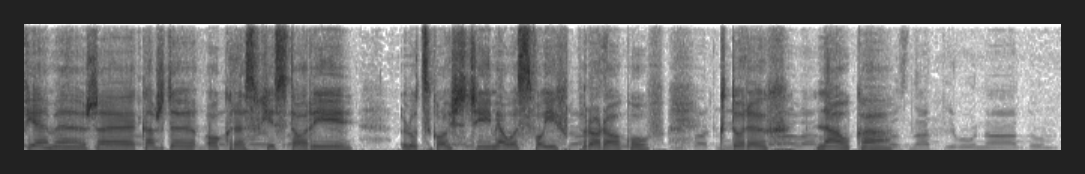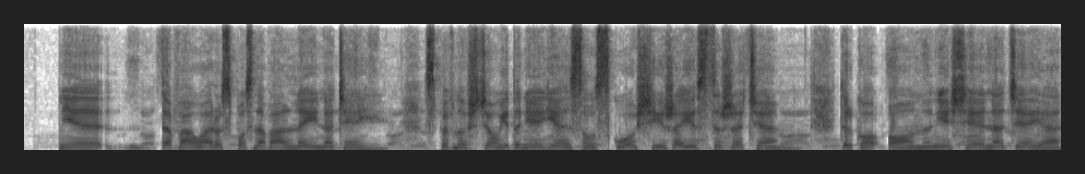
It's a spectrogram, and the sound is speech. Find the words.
Wiemy, że każdy okres w historii ludzkości miało swoich proroków, których nauka. Nie dawała rozpoznawalnej nadziei. Z pewnością jedynie Jezus głosi, że jest życiem. Tylko On niesie nadzieję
